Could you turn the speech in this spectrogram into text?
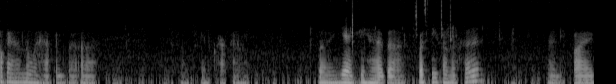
Okay, I don't know what happened, but, uh... I'm scared the crap out of me. But yeah, he has a uh, Rust-eze on the hood, 95,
